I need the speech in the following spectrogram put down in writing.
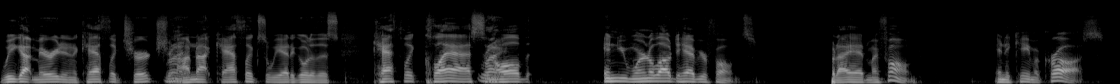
We got married in a Catholic church, and Right. I'm not Catholic, so we had to go to this Catholic class and all. Of, and you weren't allowed to have your phones, but I had my phone, and it came across,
